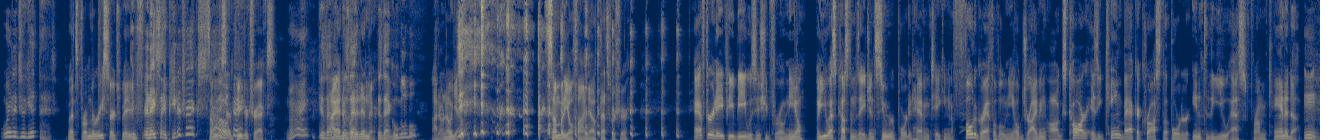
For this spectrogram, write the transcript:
Where did you get that? That's from the research, baby. And they say Peter tracks. Somebody Oh, said okay. Peter tracks. All right. Is that? I had to put that- it in there. Is that Googleable? I don't know yet. Somebody will find out, that's for sure. After an APB was issued for O'Neall, a U.S. Customs agent soon reported having taken a photograph of O'Neall driving Ogg's car as he came back across the border into the U.S. from Canada Mm.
